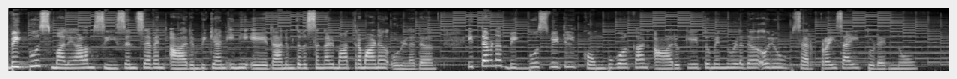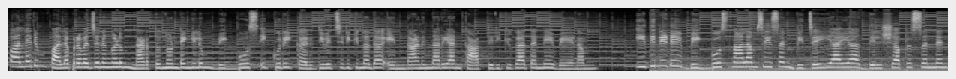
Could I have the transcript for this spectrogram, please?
Big Boss Malayalam season seven ആരംഭിക്കാൻ ഇനി ഏതാനും ദിവസങ്ങൾ മാത്രമാണ് ഉള്ളത്. ഇത്തവണ ബിഗ് ബോസ് വീട്ടിൽ കൊമ്പുകോർക്കാൻ ആരൊക്കെ എത്തുമെന്നുള്ളത് ഒരു സർപ്രൈസായി തുടരുന്നു. പലരും പല പ്രവചനങ്ങളും നടത്തുന്നുണ്ടെങ്കിലും ബിഗ് ബോസ് ഇക്കുറി കരുതി വച്ചിരിക്കുന്നത് എന്താണെന്നറിയാൻ കാത്തിരിക്കുക തന്നെ വേണം. ഇതിനിടെ ബിഗ് ബോസ് നാലാം സീസൺ വിജയിയായ ദിൽഷ പ്രസന്നൻ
